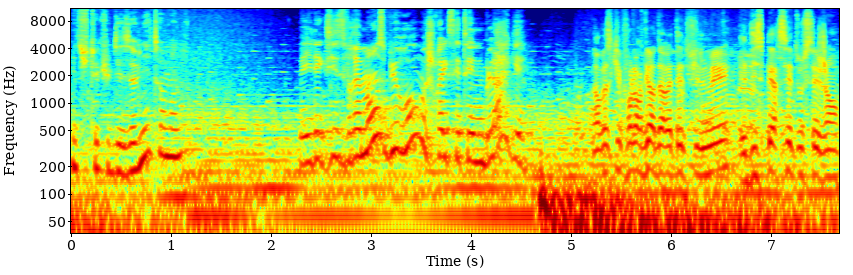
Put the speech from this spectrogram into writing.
Mais tu t'occupes des ovnis, toi, maintenant Mais il existe vraiment ce bureau Moi, je croyais que c'était une blague. Non, parce qu'il faut leur dire d'arrêter de filmer et disperser tous ces gens.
